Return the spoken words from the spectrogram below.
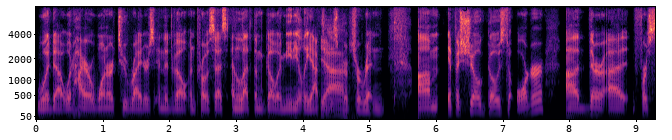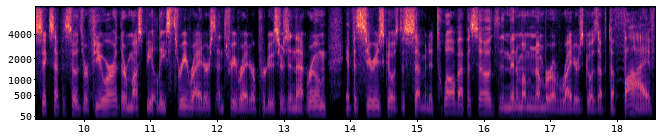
would uh, would hire one or two writers in the development process and let them go immediately after yeah. the scripts are written. Um, if a show goes to order, uh, there uh, for 6 episodes or fewer, there must be at least 3 writers and 3 writer producers in that room. If a series goes to 7 to 12 episodes, the minimum number of writers goes up to 5,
